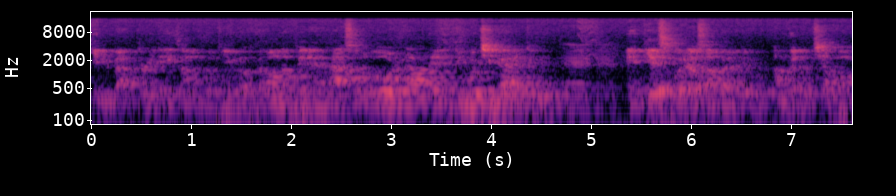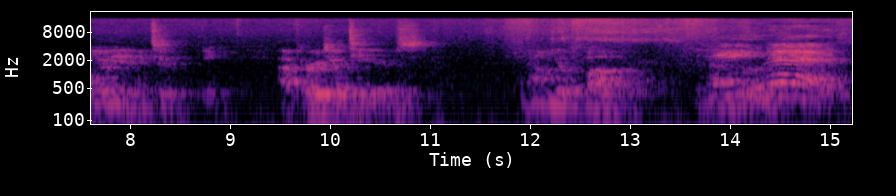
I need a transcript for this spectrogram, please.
Give me about three days. I'm going to hook you up, going up in the house of the Lord and all that, and do what you got to do. Mm-hmm. And guess what else I'm going to do? I'm going to jump on your enemy too. Yeah. I've heard your tears, and I'm your father. And I love you. Amen.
